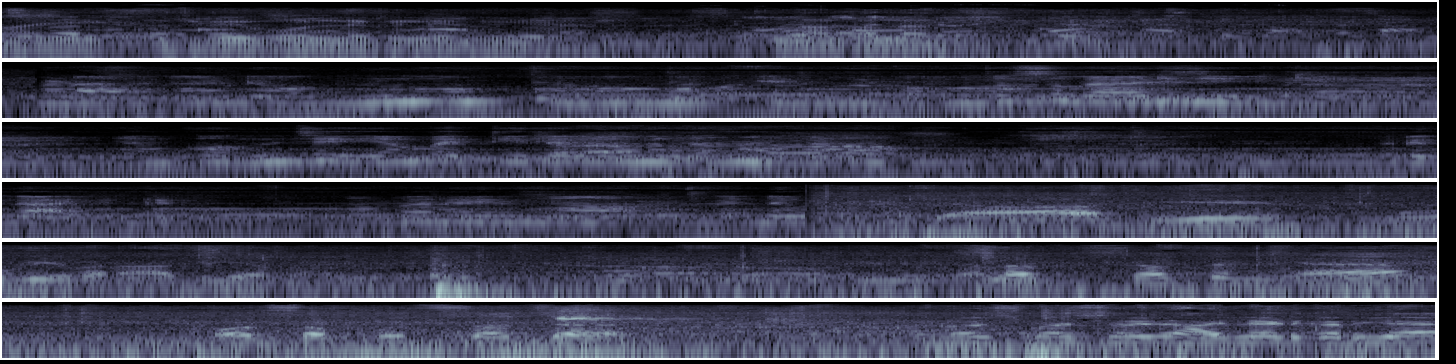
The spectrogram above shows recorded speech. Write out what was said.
भाई कुछ भी बोलने के लिए नहीं है इतना गलत അതിനാണ്ട് ഒന്നും നമുക്ക് സുഖമായിട്ട് ജീവിക്കും ഞങ്ങൾക്ക് ഒന്നും ചെയ്യാൻ പറ്റിയില്ലല്ലോ എന്നുള്ള സങ്കടം ഒരു കാര്യമുണ്ട് ഞാൻ പറയുന്ന ഹസ്ബൻഡ് क्या ही मूवी बना दी है भाई मतलब शब्द नहीं है और सब कुछ सच है उन्होंने स्पेशली हाईलाइट करी है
